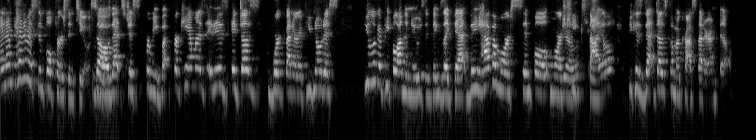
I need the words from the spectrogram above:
and i'm kind of a simple person too so Mhm. that's just for me but for cameras it is it does work better if you notice if you look at people on the news and things like that they have a more simple more Yeah, chic style because that does come across better on film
